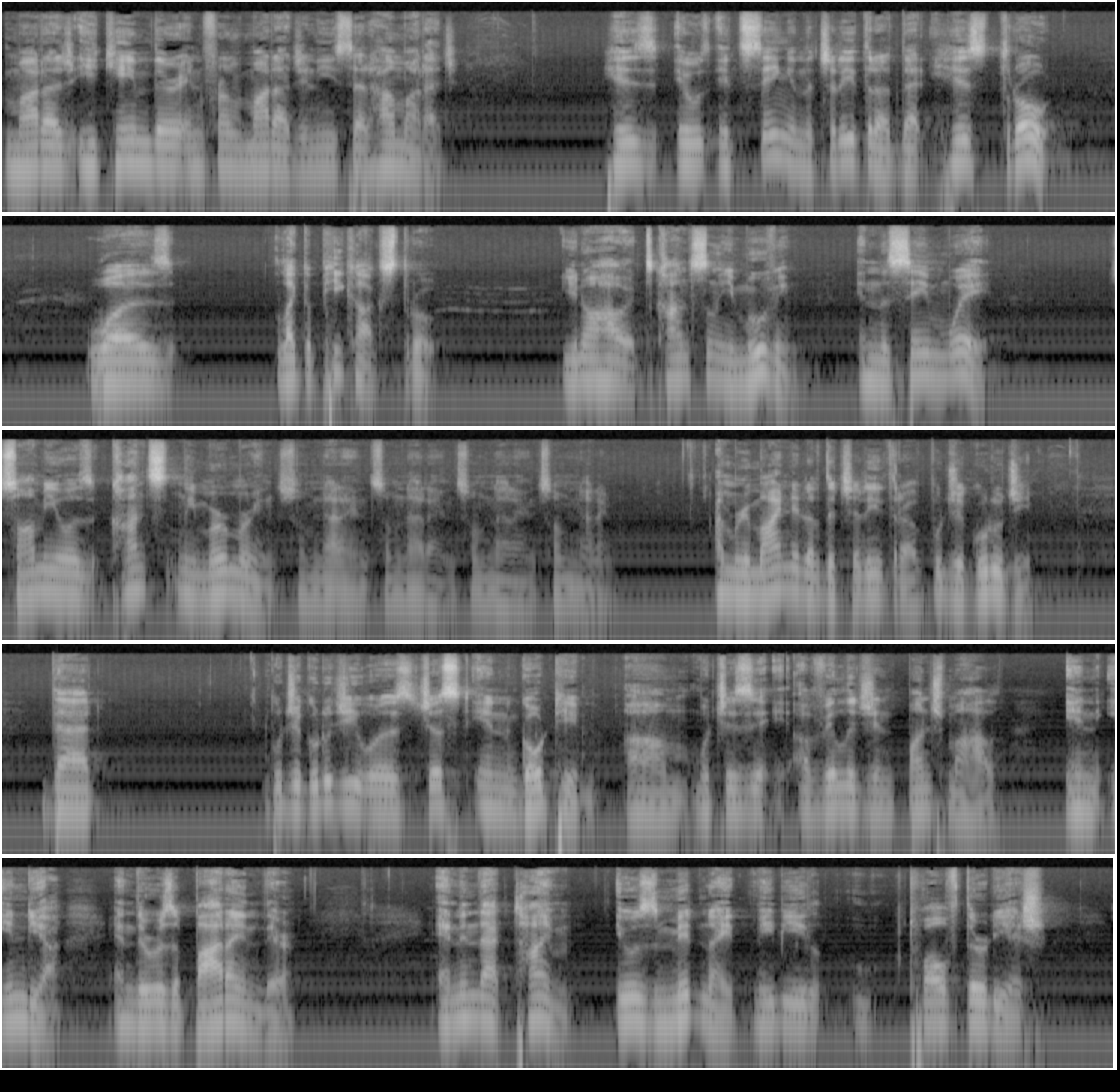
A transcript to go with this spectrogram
Maharaj, he came there in front of Maharaj and he said, Ha Maharaj. His it was it's saying in the Charitra that his throat was like a peacock's throat. You know how it's constantly moving. In the same way, Swami was constantly murmuring, Somnarayan, Somnarayan, Somnarayan, Somnarayan. I'm reminded of the Charitra of Puja Guruji that Puja Guruji was just in Gotib, um, which is a, a, village in Panchmahal in India, and there was a para in there. And in that time, it was midnight, maybe 12:30 ish,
